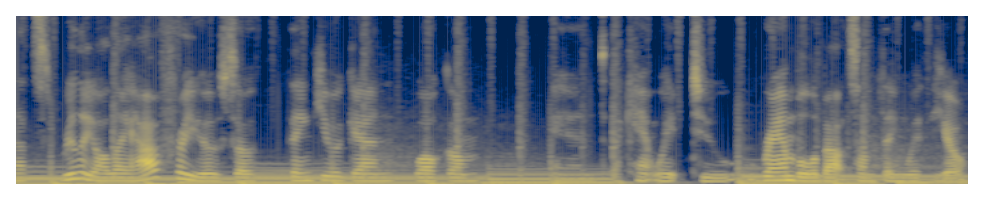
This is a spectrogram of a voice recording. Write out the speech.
that's really all I have for you. So thank you again. Welcome. And I can't wait to ramble about something with you.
